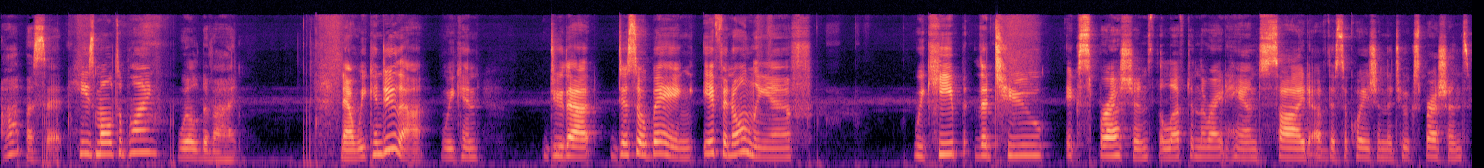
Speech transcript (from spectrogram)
opposite. He's multiplying, we'll divide. Now we can do that. We can do that disobeying if and only if we keep the two expressions, the left and the right hand side of this equation, the two expressions,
